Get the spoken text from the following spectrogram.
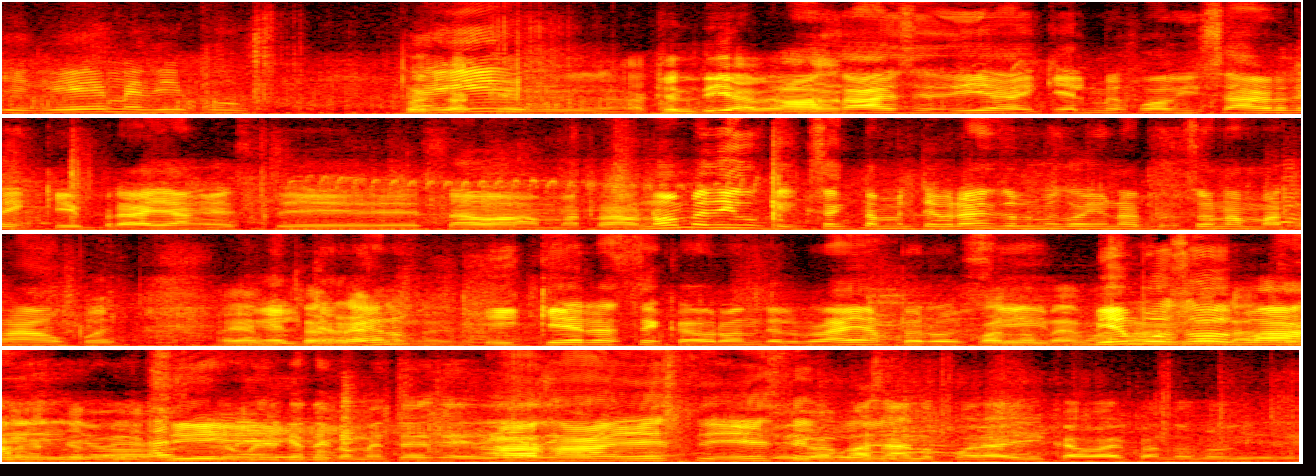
llegué me dijo, Ahí, aquel, aquel día, ¿verdad? Ajá, ese día que él me fue a avisar de que Brian este, estaba amarrado. No me dijo que exactamente Brian, solo me dijo hay una persona amarrado pues Allá en el terreno. y que era este cabrón del Brian, pero Cuando sí, me bien vos sos, va. Sí, yo fui el que te comenté ese día. Ajá, dije, este- este Yo iba pasando por ahí, cabal, cuando lo vi. dije,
